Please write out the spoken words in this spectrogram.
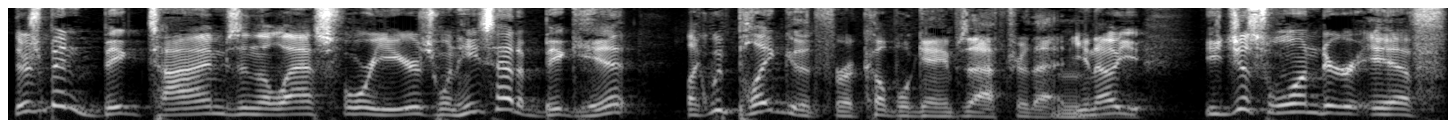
there's been big times in the last four years when he's had a big hit. Like we played good for a couple games after that. You know, mm-hmm. you you just wonder if,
